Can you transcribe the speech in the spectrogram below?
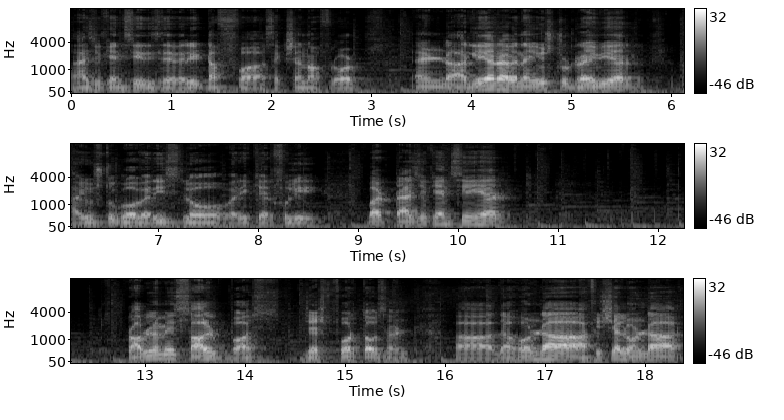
As you can see this is a very tough uh, section of road. And earlier when i used to drive here i used to go very slow very carefully but as you can see here problem is solved boss. Just 4000 uh, the honda official honda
